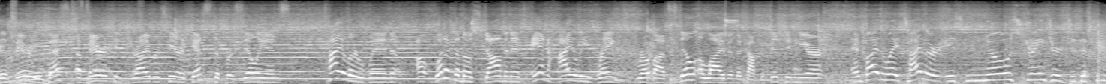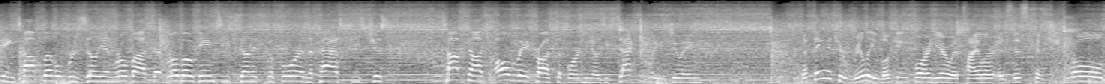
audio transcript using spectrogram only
the very best American drivers here against the Brazilians. Tyler Wynn, uh, one of the most dominant and highly ranked robots still alive in the competition here. And by the way, Tyler is no stranger to defeating top-level Brazilian robots. At Robo Games, he's done it before in the past. He's just top-notch all the way across the board. He knows exactly what he's doing. The thing that you're really looking for here with Tyler is this controlled,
